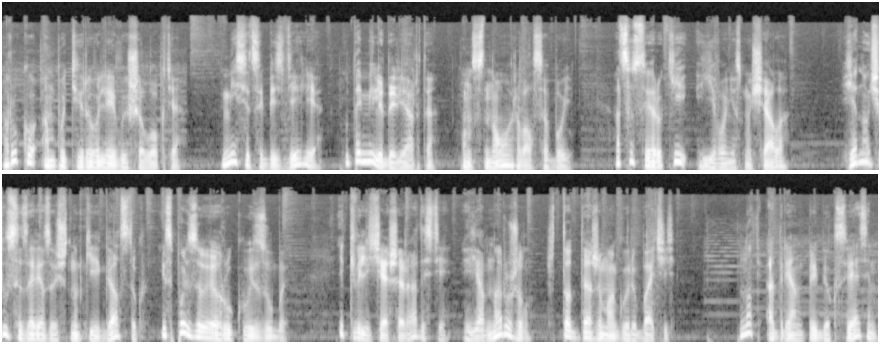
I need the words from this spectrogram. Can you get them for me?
руку ампутировали выше локтя. Месяцы безделья утомили Девиарта. Он снова рвался в бой. Отсутствие руки его не смущало. Я научился завязывать шнурки и галстук, используя руку и зубы. И к величайшей радости я обнаружил, что даже могу рыбачить. Вновь Адриан прибег к связям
